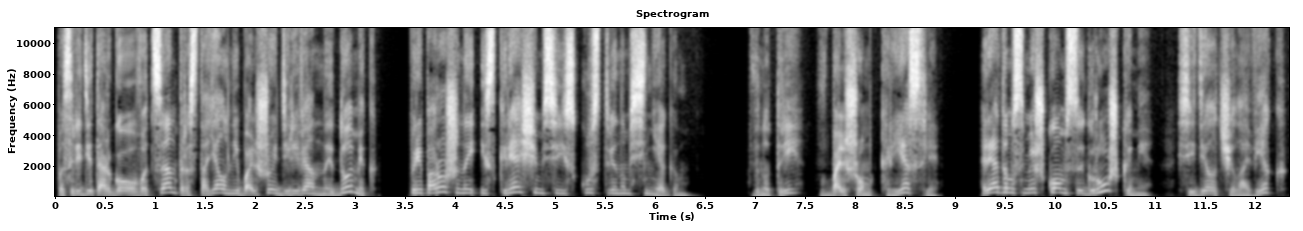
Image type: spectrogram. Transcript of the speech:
Посреди торгового центра стоял небольшой деревянный домик, припорошенный искрящимся искусственным снегом. Внутри, в большом кресле, рядом с мешком с игрушками, сидел человек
